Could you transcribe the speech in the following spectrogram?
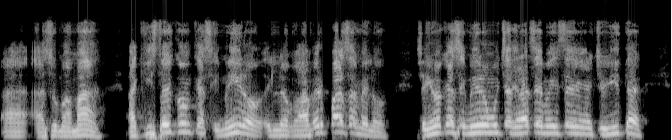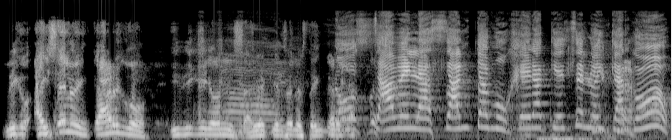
a su mamá, aquí estoy con Casimiro. Y luego, a ver, pásamelo. Señor Casimiro, muchas gracias, me dice doña Chuyita. Le digo, ahí se lo encargo. Y dije, yo ni sabía quién se lo está encargando. No sabe la santa mujer a quién se lo encargó.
